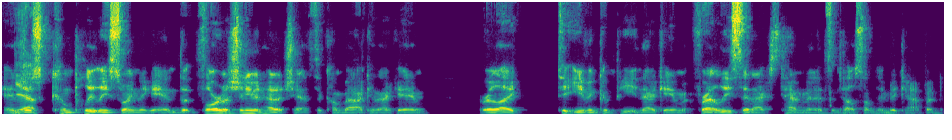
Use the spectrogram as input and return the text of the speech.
and Yeah. just completely swing the game? The Florida shouldn't even had a chance to come back in that game or like to even compete in that game for at least the next 10 minutes until something big happened.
